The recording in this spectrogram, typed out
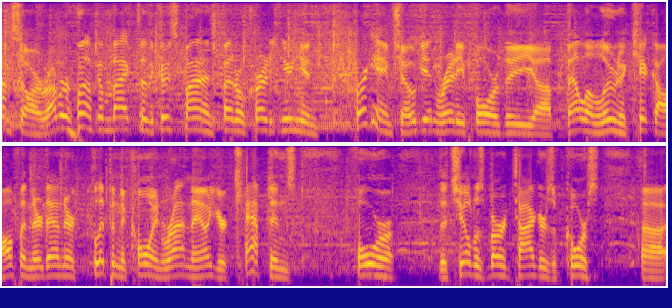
I'm sorry, Robert. Welcome back to the Coosa Pines Federal Credit Union pregame show. Getting ready for the uh, Bella Luna kickoff, and they're down there flipping the coin right now. Your captains for the Childersburg Tigers, of course, uh,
